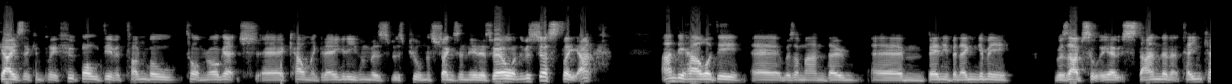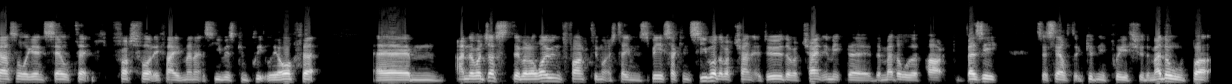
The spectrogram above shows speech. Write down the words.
guys that can play football. David Turnbull, Tom Rogic, uh, Cal McGregor even was was pulling the strings in there as well, and it was just like uh, Andy Halliday uh, was a man down. Um, Beni Baningime was absolutely outstanding at Tynecastle against Celtic. First 45 minutes, he was completely off it. Um, and they were just they were allowing far too much time and space. I can see what they were trying to do. They were trying to make the, the middle of the park busy, so Celtic couldn't play through the middle, but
